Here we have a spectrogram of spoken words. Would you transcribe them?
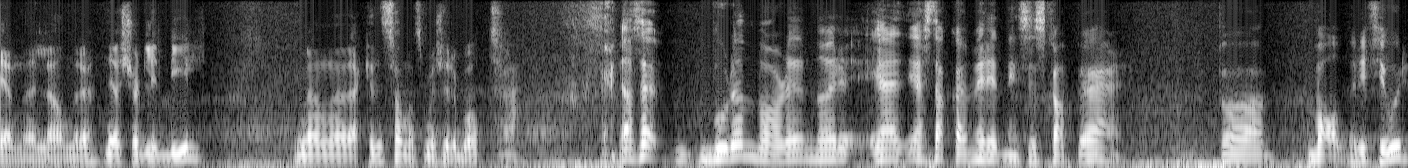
ene eller det andre. De har kjørt litt bil, men det er ikke det samme som å kjøre båt. Altså, hvordan var det når Jeg, jeg snakka med Redningsselskapet på Hvaler i fjor,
